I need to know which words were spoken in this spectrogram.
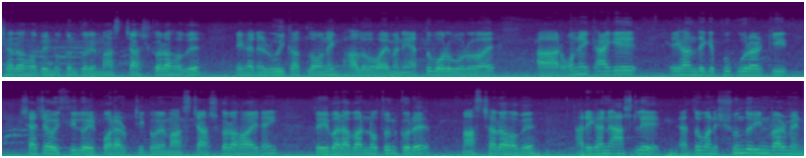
ছাড়া হবে নতুন করে মাছ চাষ করা হবে। এখানে রুই কাতলা অনেক ভালো হয় মানে এত বড় বড় হয়। আর অনেক আগে এখান থেকে পুকুর আর কি সেচা হয়েছিল এরপর আর ঠিকভাবে মাছ চাষ করা হয় নাই। তো এবার আবার নতুন করে মাছ ছাড়া হবে। আর এখানে আসলে এত মানে সুন্দর ইনভায়রনমেন্ট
